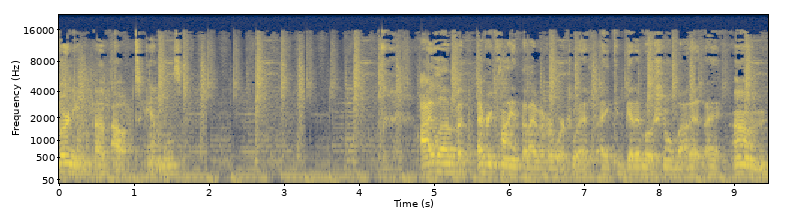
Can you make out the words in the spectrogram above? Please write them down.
learning about animals. I love every client that I've ever worked with. I could get emotional about it. I, um,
